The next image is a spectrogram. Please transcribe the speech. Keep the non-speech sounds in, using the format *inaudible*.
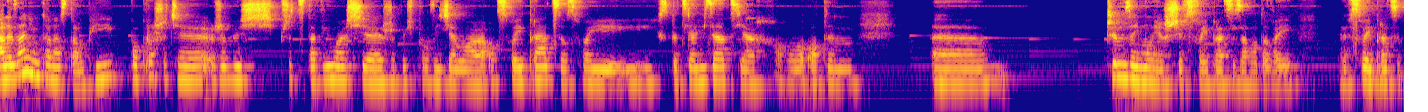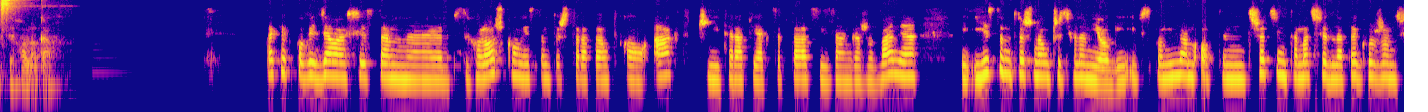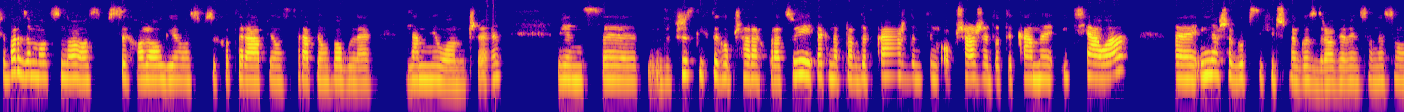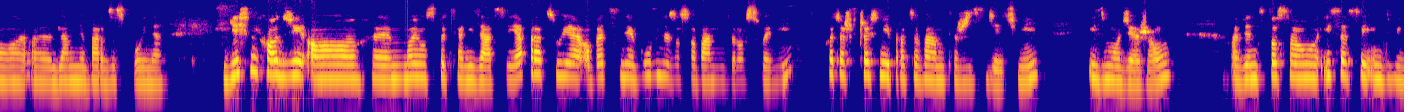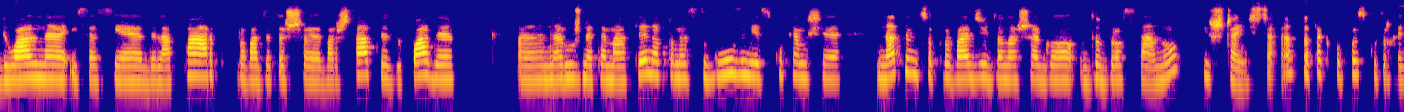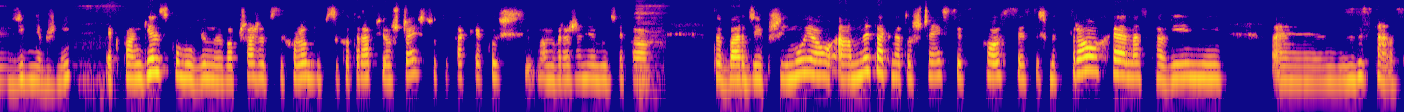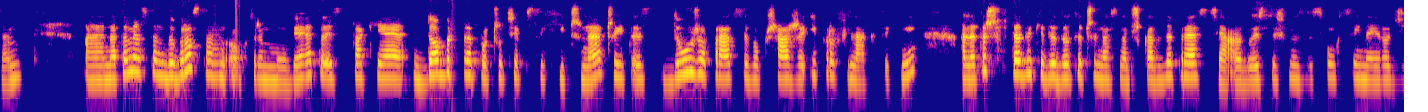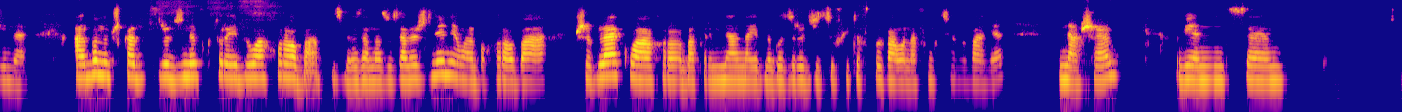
Ale zanim to nastąpi, poproszę Cię, żebyś przedstawiła się, żebyś powiedziała o swojej pracy, o swoich specjalizacjach, o, o tym, e, czym zajmujesz się w swojej pracy zawodowej, w swojej pracy psychologa. Tak jak powiedziałaś, jestem e, psycholożką, jestem też terapeutką ACT, czyli terapii akceptacji i zaangażowania. Jestem też nauczycielem jogi i wspominam o tym trzecim temacie, dlatego że on się bardzo mocno z psychologią, z psychoterapią, z terapią w ogóle dla mnie łączy. Więc e, we wszystkich tych obszarach pracuję i tak naprawdę w każdym tym obszarze dotykamy i ciała, e, i naszego psychicznego zdrowia, więc one są e, dla mnie bardzo spójne. Jeśli chodzi o moją specjalizację, ja pracuję obecnie głównie z osobami dorosłymi, chociaż wcześniej pracowałam też z dziećmi i z młodzieżą. A więc to są i sesje indywidualne, i sesje de la part. Prowadzę też e, warsztaty, wykłady e, na różne tematy, natomiast głównie skupiam się na tym, co prowadzi do naszego dobrostanu i szczęścia. To tak po polsku trochę dziwnie brzmi. Jak po angielsku mówimy w obszarze psychologii, psychoterapii o szczęściu, to tak jakoś mam wrażenie, ludzie to, to bardziej przyjmują, a my tak na to szczęście w Polsce jesteśmy trochę nastawieni z dystansem. Natomiast ten dobrostan, o którym mówię, to jest takie dobre poczucie psychiczne, czyli to jest dużo pracy w obszarze i profilaktyki, ale też wtedy, kiedy dotyczy nas na przykład depresja, albo jesteśmy z dysfunkcyjnej rodziny, albo na przykład z rodziny, w której była choroba związana z uzależnieniem, albo choroba przewlekła, choroba terminalna jednego z rodziców i to wpływało na funkcjonowanie nasze. Więc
